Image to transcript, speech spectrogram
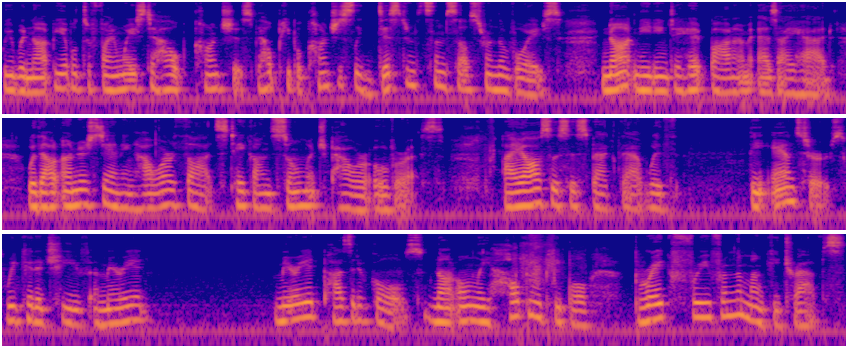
we would not be able to find ways to help conscious help people consciously distance themselves from the voice, not needing to hit bottom as I had, without understanding how our thoughts take on so much power over us. I also suspect that with the answers, we could achieve a myriad myriad positive goals, not only helping people break free from the monkey traps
